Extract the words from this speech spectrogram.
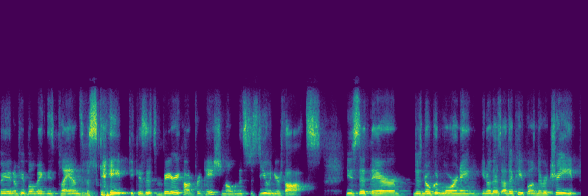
we you know people make these plans of escape because it's very confrontational when it's just you and your thoughts. You sit there there's no good morning you know there's other people in the retreat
